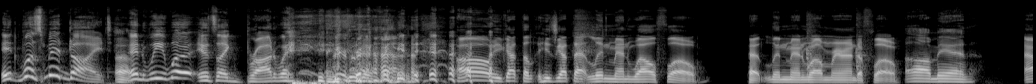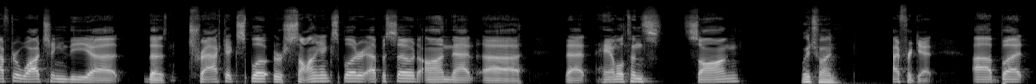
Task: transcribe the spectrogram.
It was midnight, Oh. and we were. It's like Broadway. oh, he got the he's got that Lin Manuel flow, that Lin Manuel Miranda flow. Oh, man. After watching the uh, the track explode or song exploder episode on that uh, that Hamilton's song, Which one? I forget, uh, but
